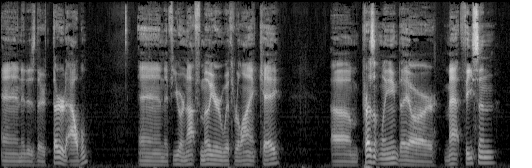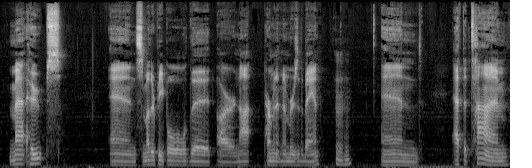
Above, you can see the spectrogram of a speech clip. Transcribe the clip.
and it is their third album. And if you are not familiar with Relient K, um, presently, they are Matt Thiessen, Matt Hoopes, and some other people that are not permanent members of the band. Mm-hmm. And at the time,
